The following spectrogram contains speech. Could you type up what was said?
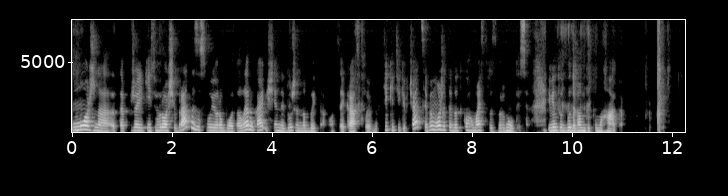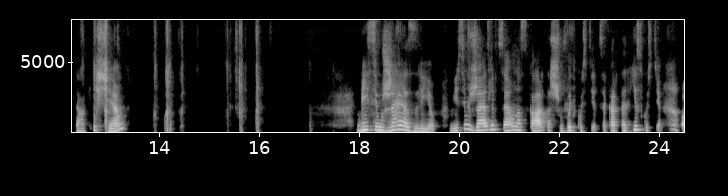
можна так вже якісь гроші брати за свою роботу, але рука іще не дуже набита. Оце якраз коли ви тільки-тільки вчаться, ви можете до такого майстра звернутися, і він тут буде вам допомагати. Так, і ще. Вісім жезлів. Вісім жезлів це у нас карта швидкості, це карта різкості. Е,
